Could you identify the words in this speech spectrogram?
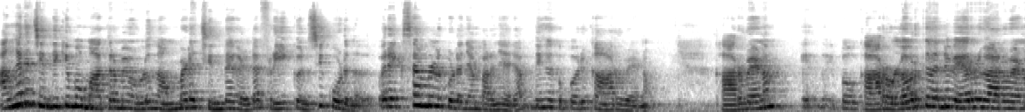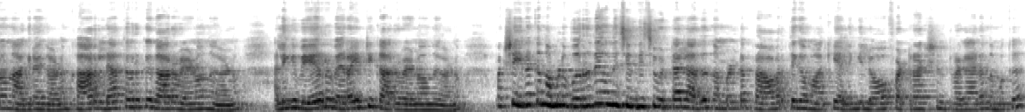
അങ്ങനെ ചിന്തിക്കുമ്പോൾ മാത്രമേ ഉള്ളൂ നമ്മുടെ ചിന്തകളുടെ ഫ്രീക്വൻസി കൂടുന്നത്. ഒരു എക്സാമ്പിൾ കൂടെ ഞാൻ പറഞ്ഞുതരാം. നിങ്ങൾക്കിപ്പോൾ ഒരു കാർ വേണം. കാർ വേണം. ഇപ്പോൾ കാർ ഉള്ളവർക്ക് തന്നെ വേറൊരു കാർ വേണമെന്ന് ആഗ്രഹം കാണും. കാർ ഇല്ലാത്തവർക്ക് കാർ വേണമെന്ന് കാണും. അല്ലെങ്കിൽ വേറൊരു വെറൈറ്റി കാർ വേണമെന്ന് കാണും. പക്ഷേ ഇതൊക്കെ നമ്മൾ വെറുതെ ഒന്ന് ചിന്തിച്ചു വിട്ടാൽ അത് നമ്മളുടെ പ്രാവർത്തികമാക്കി അല്ലെങ്കിൽ ലോ ഓഫ് അട്രാക്ഷൻ പ്രകാരം നമുക്ക്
